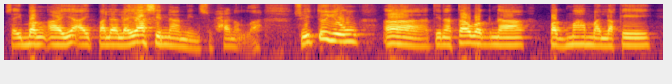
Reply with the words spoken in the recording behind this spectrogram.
Sa ibang aya ay palalayasin namin, subhanallah. So ito yung uh, tinatawag na pagmamalaki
